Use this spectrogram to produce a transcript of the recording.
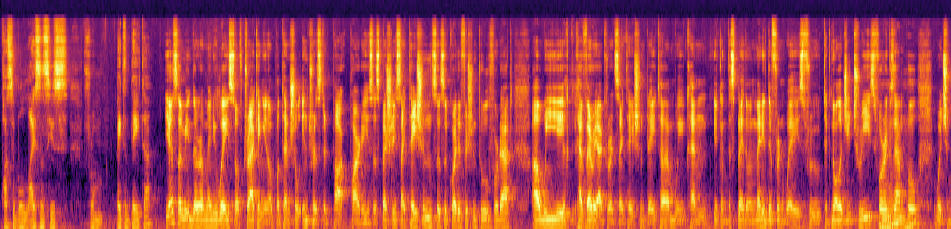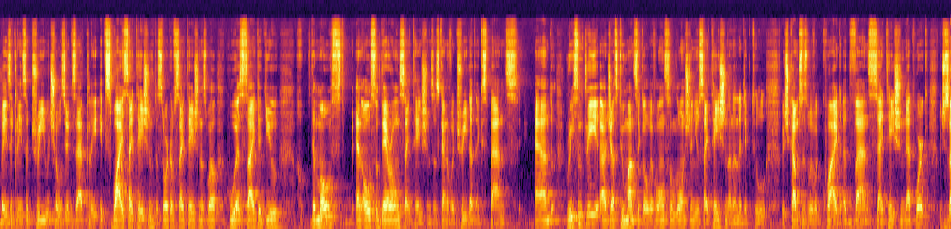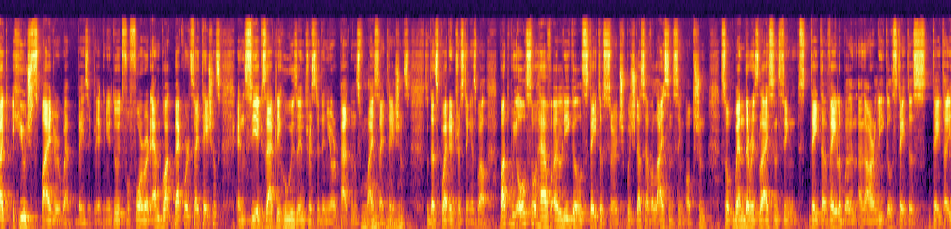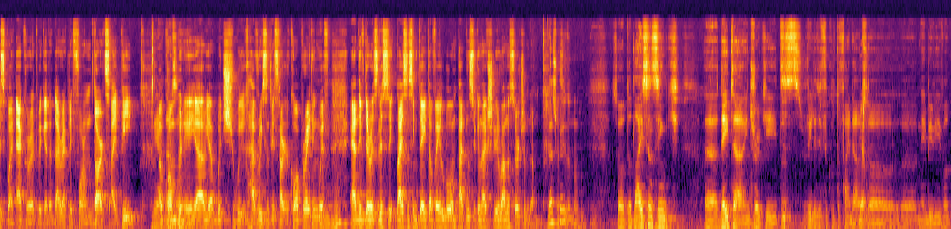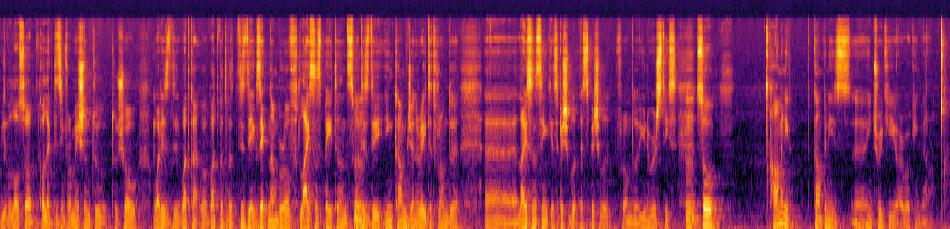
possible licenses from patent data? Yes, I mean there are many ways of tracking, you know, potential interested par- parties. Especially citations is a quite efficient tool for that. Uh, we have very accurate citation data. We can you can display them in many different ways through technology trees, for example, which basically is a tree which shows you exactly XY citations, the sort of citation as well, who has cited you the most, and also their own citations. It's kind of a tree that expands and recently, uh, just two months ago, we've also launched a new citation analytic tool, which comes with a quite advanced citation network, which is like a huge spider web, basically. Can you do it for forward and backward citations and see exactly who is interested in your patents by citations? So that's quite interesting as well. But we also have a legal status search, which does have a licensing option. So when there is licensing data available and, and our legal status data is quite accurate, we get it directly from Darts IP Yeah, a company yeah, yeah, which we have recently started cooperating with. Mm-hmm. And if there is lici- licensing data available on patents, you can actually run a search on them. That's That's great. So the licensing uh, data in Turkey it is really difficult to find out. So uh, maybe we will, we will also collect this information to, to show what is the what, what what what is the exact number of licensed patents, what Mhm. is the income generated from the uh, licensing, especially especially from the universities. Mhm. So how many companies uh, in Turkey are working now?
